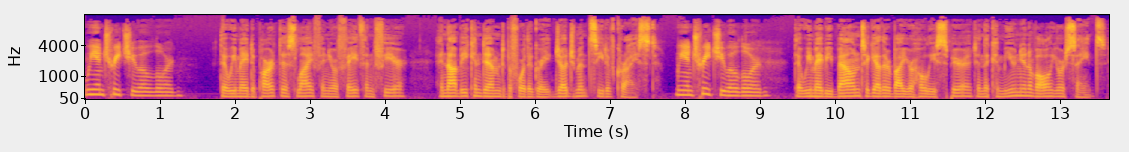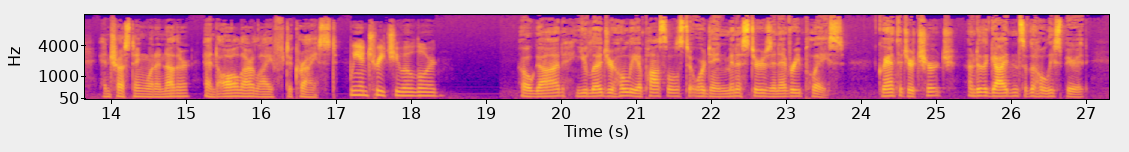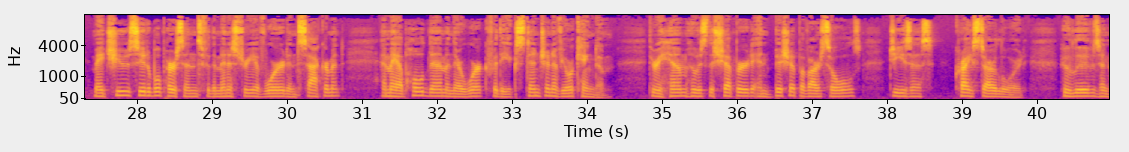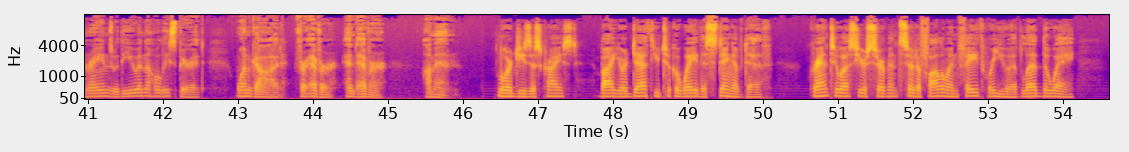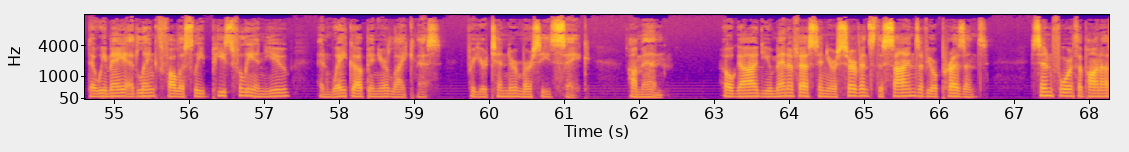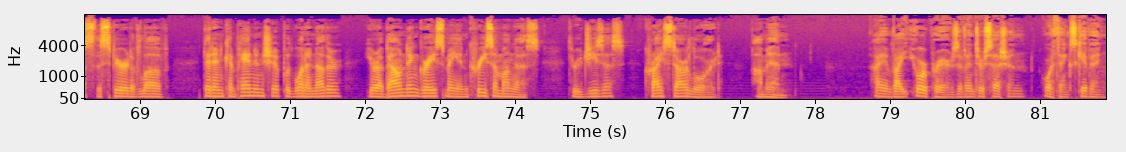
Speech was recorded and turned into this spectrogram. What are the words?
We entreat you, O Lord. That we may depart this life in your faith and fear, and not be condemned before the great judgment seat of Christ. We entreat you, O Lord that we may be bound together by your Holy Spirit in the communion of all your saints, entrusting one another and all our life to Christ. We entreat you, O Lord. O God, you led your holy apostles to ordain ministers in every place. Grant that your church, under the guidance of the Holy Spirit, may choose suitable persons for the ministry of word and sacrament, and may uphold them in their work for the extension of your kingdom. Through him who is the shepherd and bishop of our souls, Jesus, Christ our Lord, who lives and reigns with you in the Holy Spirit, one God, for ever and ever. Amen. Lord Jesus Christ, by your death you took away the sting of death. Grant to us, your servants, so to follow in faith where you have led the way, that we may at length fall asleep peacefully in you and wake up in your likeness, for your tender mercy's sake. Amen. O God, you manifest in your servants the signs of your presence Send forth upon us the Spirit of love, that in companionship with one another your abounding grace may increase among us, through Jesus Christ our Lord. Amen. I invite your prayers of intercession or thanksgiving.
